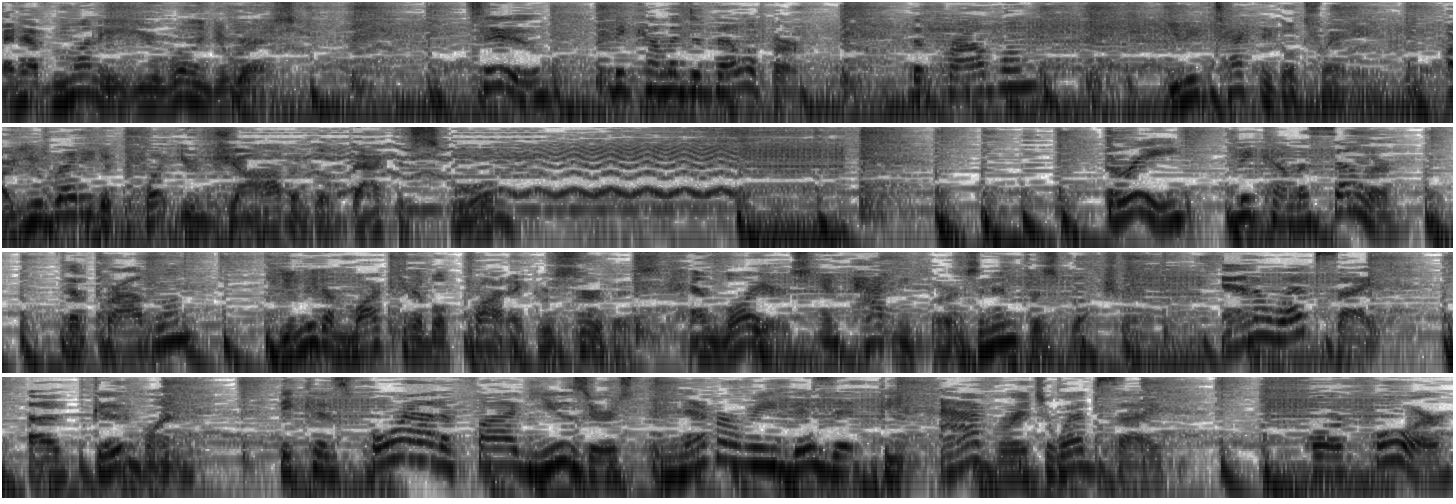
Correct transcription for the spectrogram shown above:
and have money you're willing to risk. Two, become a developer. The problem? You need technical training. Are you ready to quit your job and go back to school? Three, become a seller. The problem? You'll need a marketable product or service, and lawyers and patent clerks and infrastructure. And a website. A good one. Because four out of five users never revisit the average website. Or four,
